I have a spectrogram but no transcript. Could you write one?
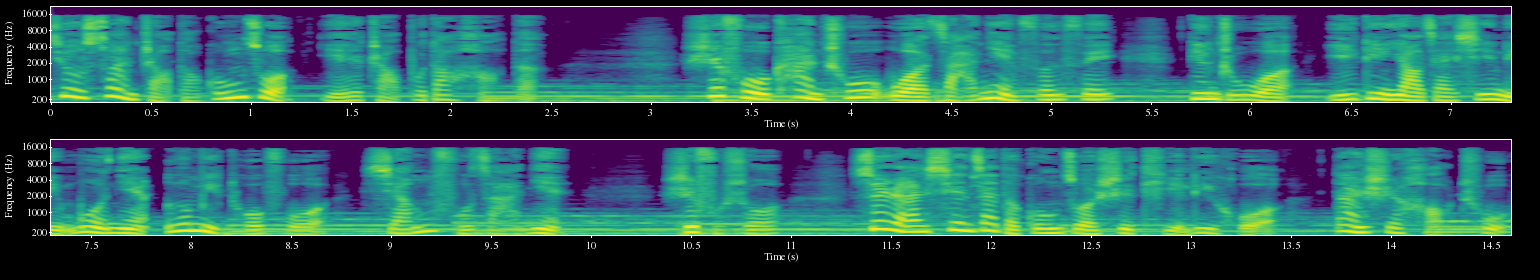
就算找到工作也找不到好的。师傅看出我杂念纷飞，叮嘱我一定要在心里默念阿弥陀佛，降服杂念。师傅说，虽然现在的工作是体力活，但是好处，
